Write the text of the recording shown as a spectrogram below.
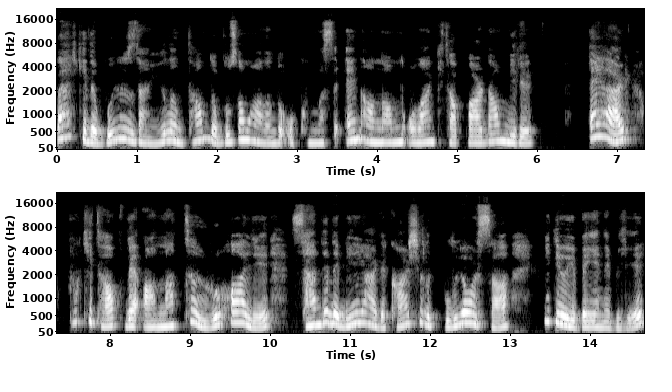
Belki de bu yüzden yılın tam da bu zamanında okunması en anlamlı olan kitaplardan biri. Eğer bu kitap ve anlattığı ruh hali sende de bir yerde karşılık buluyorsa videoyu beğenebilir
